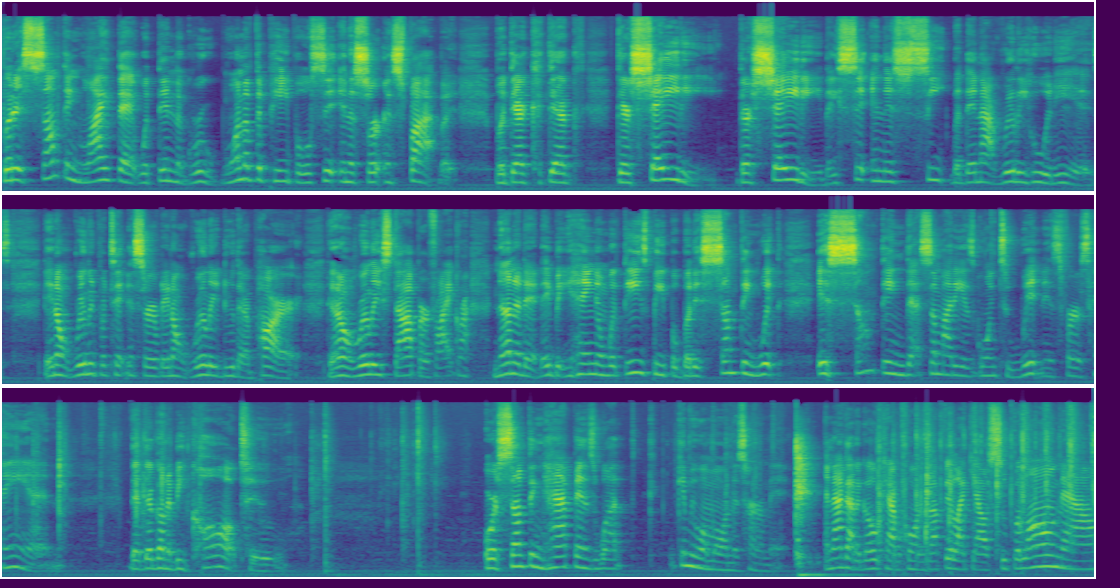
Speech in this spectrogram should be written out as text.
But it's something like that within the group. One of the people sit in a certain spot but but they're they're they're shady they're shady. They sit in this seat, but they're not really who it is. They don't really protect and serve. They don't really do their part. They don't really stop or fight crime. None of that. They be hanging with these people, but it's something with it's something that somebody is going to witness firsthand that they're going to be called to. Or something happens what give me one more on this hermit. And I gotta go, Capricorn, because I feel like y'all super long now.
